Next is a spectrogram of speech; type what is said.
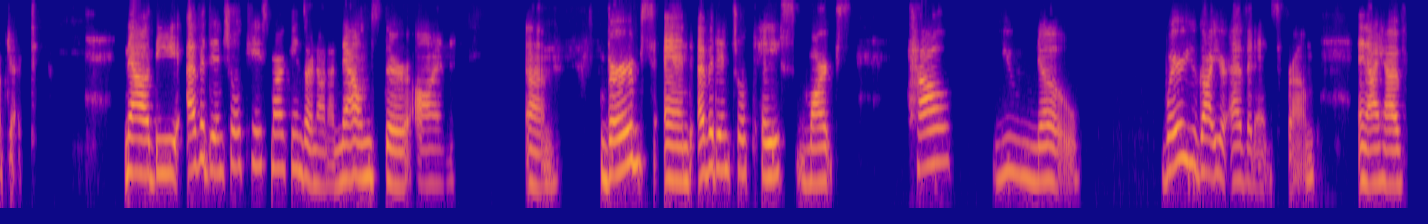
object. Now, the evidential case markings are not on nouns, they're on um, verbs, and evidential case marks how you know where you got your evidence from. And I have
